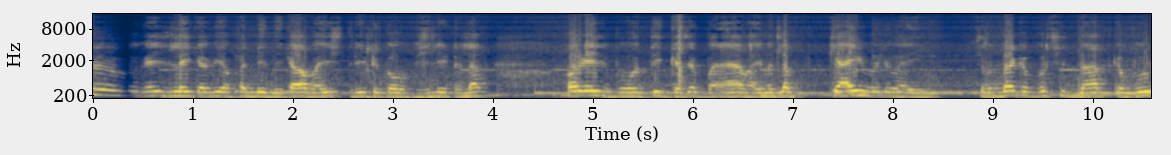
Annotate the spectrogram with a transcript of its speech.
आंटी गाइस लाइक अभी अपन ने देखा भाई स्त्री टू का ऑफिशियली ट्रेलर और गई बहुत ही गजब बनाया भाई। मतलब क्या ही बोलूँ भाई। श्रद्धा कपूर सिद्धार्थ कपूर।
